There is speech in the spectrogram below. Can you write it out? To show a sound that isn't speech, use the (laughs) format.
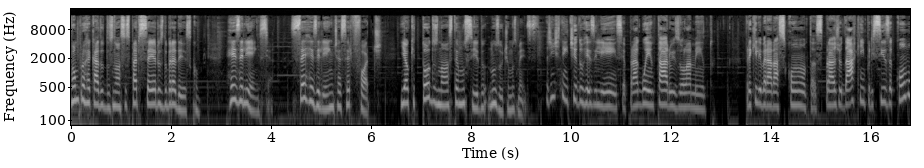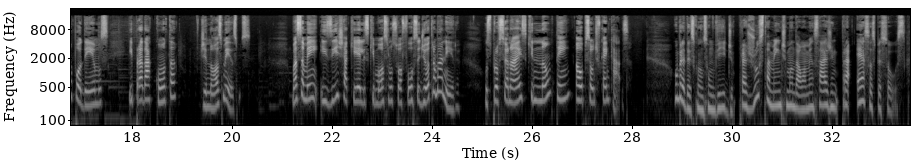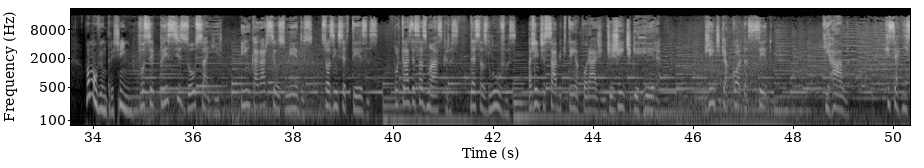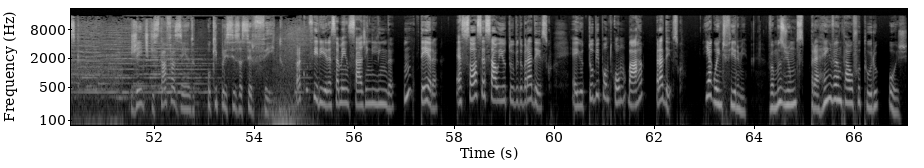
Vamos para o recado dos nossos parceiros do Bradesco. Resiliência. Ser resiliente é ser forte. E é o que todos nós temos sido nos últimos meses. A gente tem tido resiliência para aguentar o isolamento, para equilibrar as contas, para ajudar quem precisa como podemos e para dar conta de nós mesmos. Mas também existe aqueles que mostram sua força de outra maneira, os profissionais que não têm a opção de ficar em casa. O Bradesco lançou um vídeo para justamente mandar uma mensagem para essas pessoas. Vamos ouvir um trechinho? Você precisou sair e encarar seus medos, suas incertezas. Por trás dessas máscaras, dessas luvas, a gente sabe que tem a coragem de gente guerreira. Gente que acorda cedo que rala, que se arrisca. Gente que está fazendo o que precisa ser feito. Para conferir essa mensagem linda inteira, é só acessar o YouTube do Bradesco. É youtube.com/bradesco. E aguente firme. Vamos juntos para reinventar o futuro hoje.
